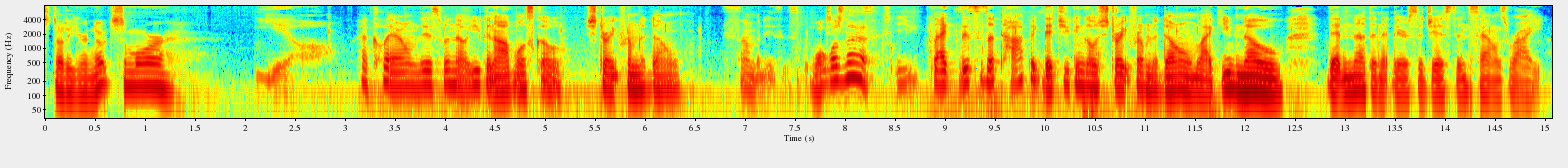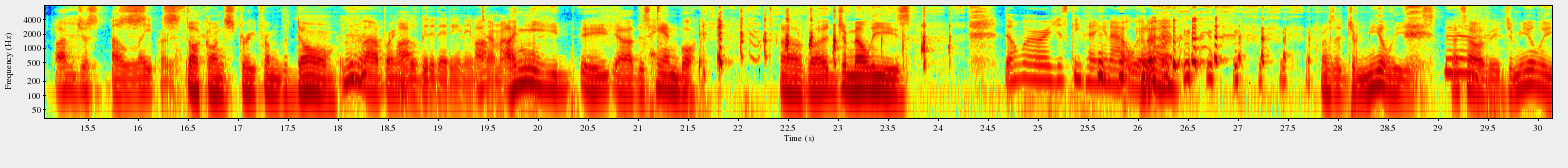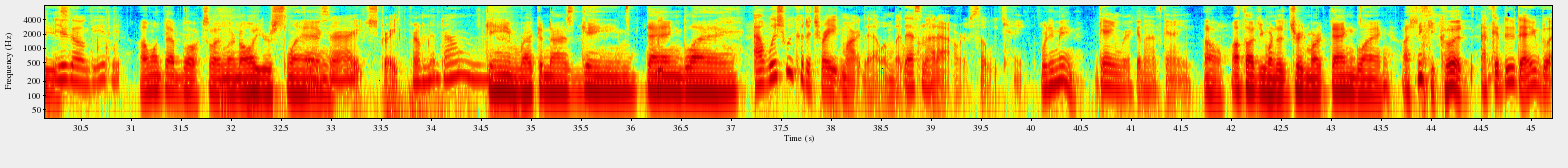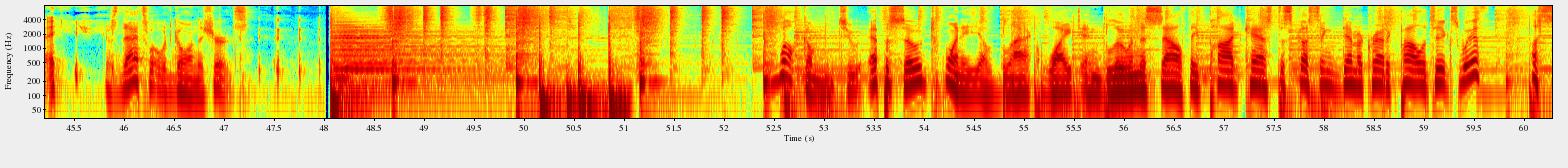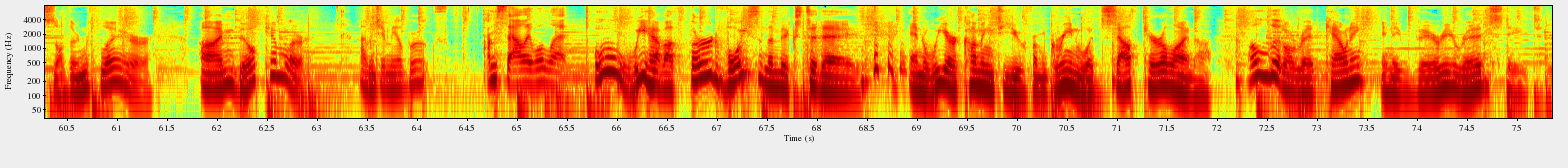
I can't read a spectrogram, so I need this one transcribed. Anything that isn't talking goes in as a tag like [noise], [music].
study your notes some more. Yeah. I Claire on this one. No, you can almost go straight from the dome. Some of this is What was that? you, like this is a topic that you can go straight from the dome. Like you know that nothing that they're suggesting sounds right. I'm just A layperson. stuck on straight from the dome. You know I'll bring a little bit of that in every time I, I need a uh, this handbook of uh, Jamelese. [laughs] Don't worry, just keep hanging out with her. [laughs] Or is it Jamelese? That's how it would be. You're Jamelese. gonna get it. I want that book so I learn all your slang. That's right. Straight from the dome. Game, recognized game, dang blang. I wish we could have trademarked that one, but that's not ours, so we can't. What do you mean? Game recognized game. Oh, I thought you wanted to trademark dang blang. I think you could, I could do dang blang. [laughs] because that's what would go on the shirts. Welcome to episode 20 of Black, White, and Blue in the South, a podcast discussing democratic politics with a southern flair. I'm Bill Kimler. I'm Jameel Brooks. I'm Sally Oullette. Ooh, we have a third voice in the mix today. [laughs] and we are coming to you from Greenwood, South Carolina, a little red county in a very red state.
